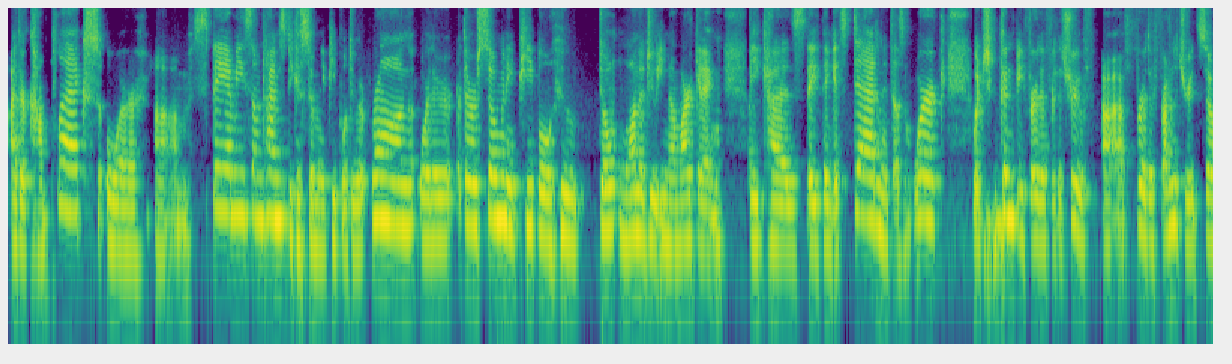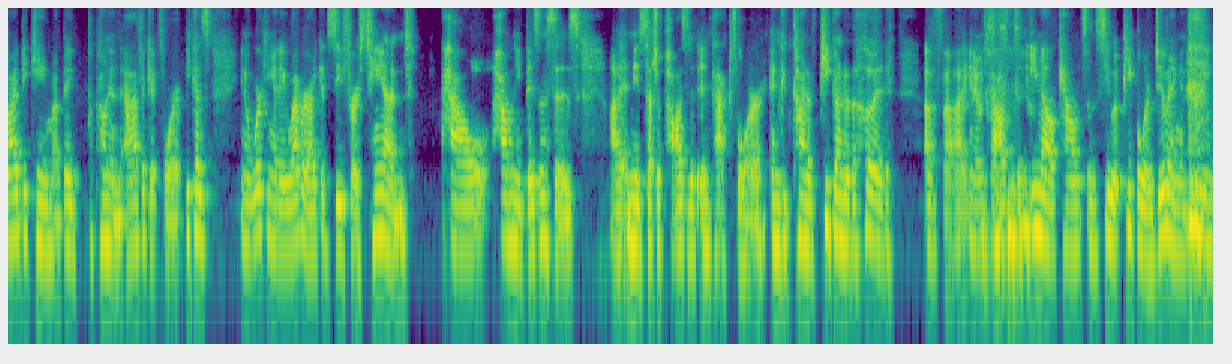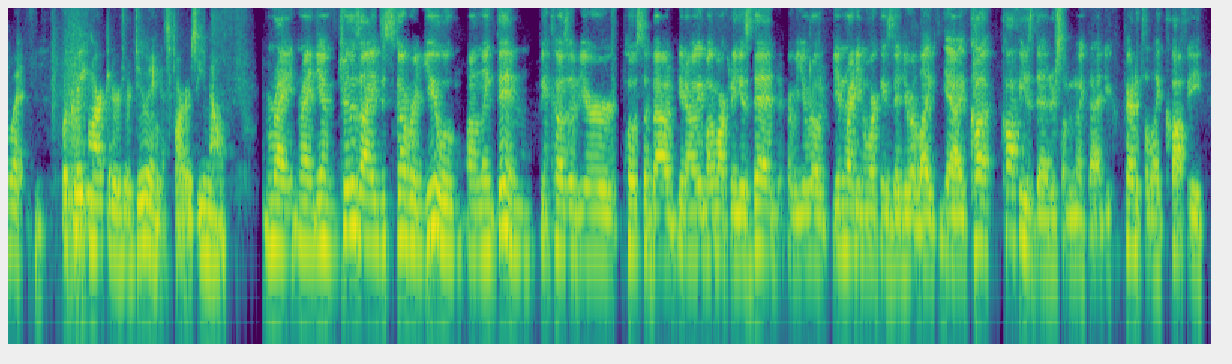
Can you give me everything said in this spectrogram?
either complex or um, spammy sometimes because so many people do it wrong or there there are so many people who don't want to do email marketing because they think it's dead and it doesn't work, which mm-hmm. couldn't be further for the truth, uh, further from the truth. So I became a big proponent and advocate for it because, you know, working at AWeber, I could see firsthand how how many businesses uh, it made such a positive impact for, and could kind of peek under the hood of uh, you know thousands of email accounts and see what people are doing and seeing what what great marketers are doing as far as email. Right, right. Yeah. Truth is, I discovered you on LinkedIn because of your post about, you know, email marketing is dead. Or you wrote, you didn't write email marketing is dead. You were like, yeah, co- coffee is dead or something like that. You compared it to like coffee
